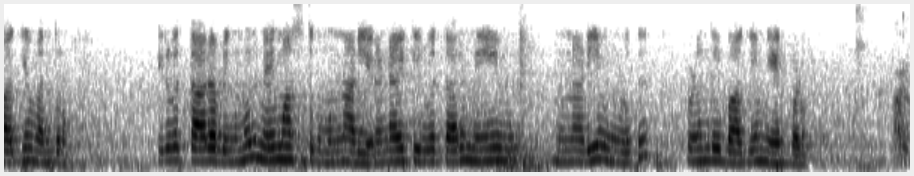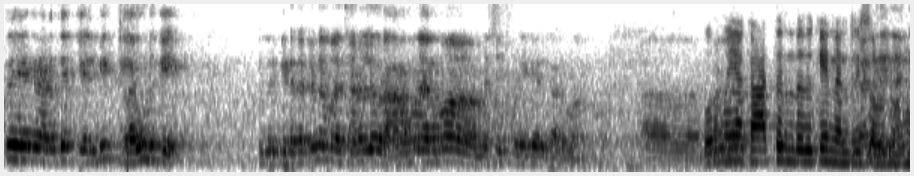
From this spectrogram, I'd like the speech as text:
பாக்கியம் வந்துடும் இருபத்தாறு அப்படிங்கும்போது மே மாதத்துக்கு முன்னாடியே ரெண்டாயிரத்தி இருபத்தாறு மே முன்னாடியே உங்களுக்கு குழந்தை பாக்கியம் ஏற்படும். அடுத்த நேர்கள் அடுத்த கேள்வி கிளவுட் கே இவர் கிட்டத்தட்ட நம்ம சேனல்ல ஒரு அரை மணி நேரமா மெசேஜ் பண்ணிட்டே இருக்காருமா. ஆஹ் பொறுமையாக காத்திருந்ததுக்கே நன்றி சொல்லணும்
